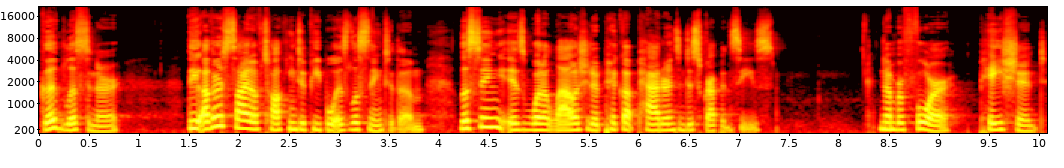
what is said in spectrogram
good listener. The other side of talking to people is listening to them. Listening is what allows you to pick up patterns and discrepancies. Number four, patient.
